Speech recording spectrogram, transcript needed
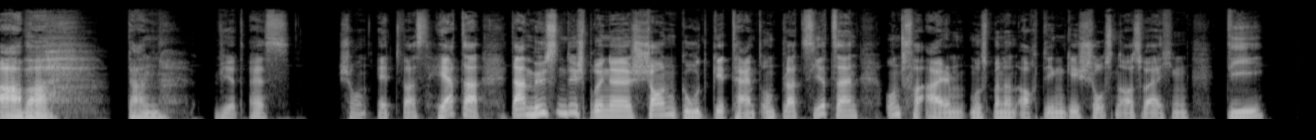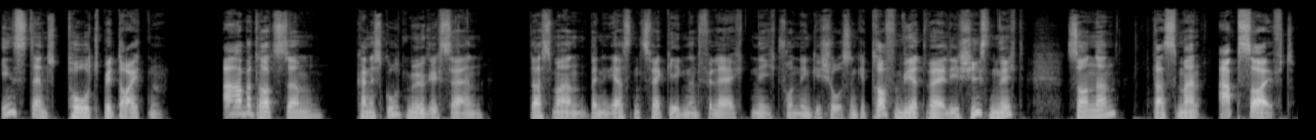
Aber dann wird es schon etwas härter. Da müssen die Sprünge schon gut getimt und platziert sein und vor allem muss man dann auch den Geschossen ausweichen, die Instant-Tod bedeuten. Aber trotzdem kann es gut möglich sein, dass man bei den ersten zwei Gegnern vielleicht nicht von den Geschossen getroffen wird, weil die schießen nicht, sondern dass man absäuft.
